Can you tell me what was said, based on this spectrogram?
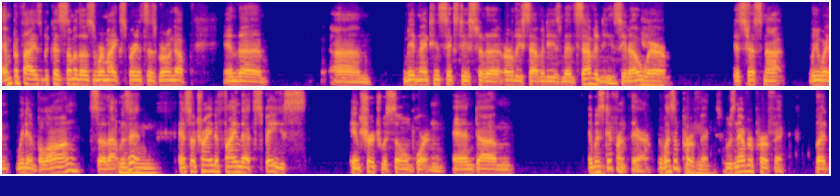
empathize because some of those were my experiences growing up in the um, mid 1960s to the early 70s, mid 70s. You know, yeah. where it's just not we went we didn't belong so that was mm-hmm. it and so trying to find that space in church was so important and um it was different there it wasn't mm-hmm. perfect mm-hmm. it was never perfect but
